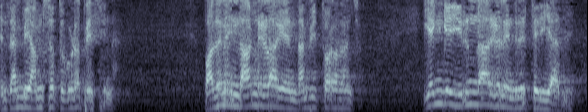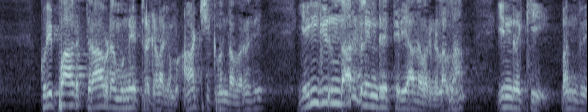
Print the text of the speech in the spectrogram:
என் தம்பி அம்சத்து கூட பேசினார். பதினைந்து ஆண்டுகளாக என் தம்பி தோறதான் எங்கே இருந்தார்கள் என்றே தெரியாது. குறிப்பாக திராவிட முன்னேற்ற கழகம் ஆட்சிக்கு வந்த பிறகு எங்கிருந்தார்கள் என்றே தெரியாதவர்கள் எல்லாம் இன்றைக்கு வந்து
